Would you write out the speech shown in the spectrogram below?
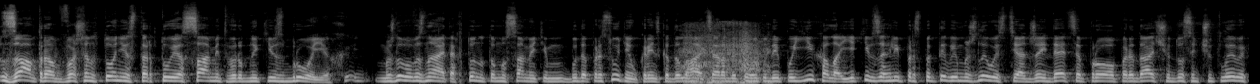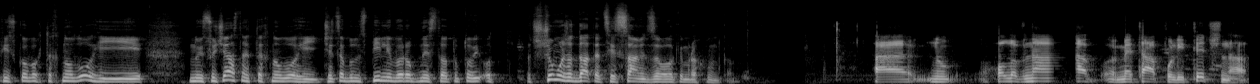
Завтра в Вашингтоні стартує саміт виробників зброї. Можливо, ви знаєте, хто на тому саміті буде присутній. Українська делегація ради того туди поїхала. Які взагалі перспективи і можливості? Адже йдеться про передачу досить чутливих військових технологій, і, ну і сучасних технологій. Чи це будуть спільні виробництва? Тобто, от що може дати цей саміт за великим рахунком? Ну, головна мета політична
